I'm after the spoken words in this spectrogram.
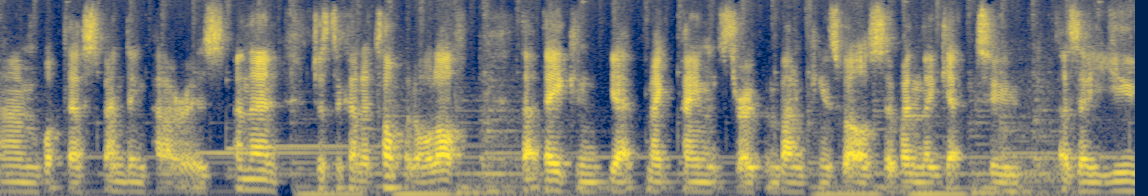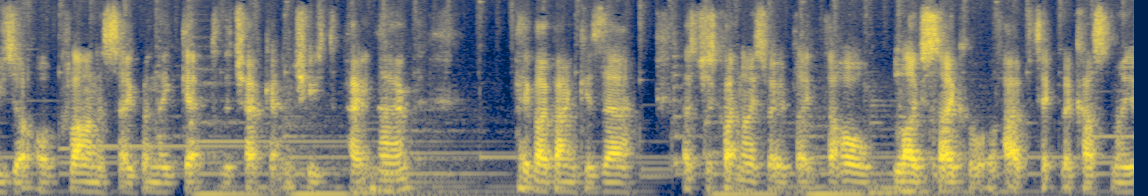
um, what their spending power is, and then just to kind of top it all off, that they can yeah make payments through open banking as well. So when they get to as a user of Klarna, say when they get to the checkout and choose to pay now, pay by bank is there. That's just quite a nice way of like the whole life cycle of how a particular customer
